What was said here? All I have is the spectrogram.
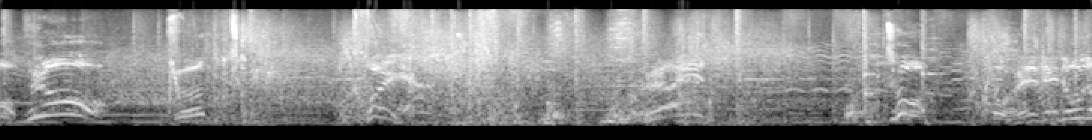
ホワイトブローぐっと来いフライとこれでどうだ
